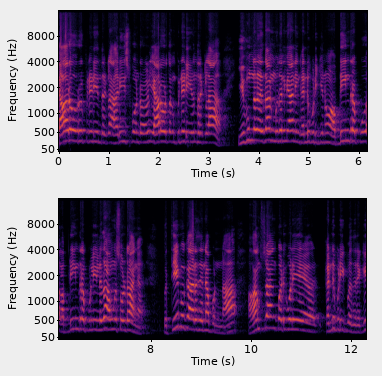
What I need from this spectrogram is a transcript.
யாரோ ஒரு பின்னாடி இருந்திருக்கலாம். ஹரீஷ் போன்றவர்கள் யாரோ ஒருத்தவங்க பின்னாடி இருந்திருக்கலாம். இவங்களை தான் முதன்மையாக நீங்கள் கண்டுபிடிக்கணும் அப்படின்ற பு அப்படின்ற புள்ளியில தான் அவங்க சொல்கிறாங்க இப்போ திமுக அரசு என்ன பண்ணுன்னா ஆம்ஸ்டாங் படுகொலையை கண்டுபிடிப்பதற்கு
